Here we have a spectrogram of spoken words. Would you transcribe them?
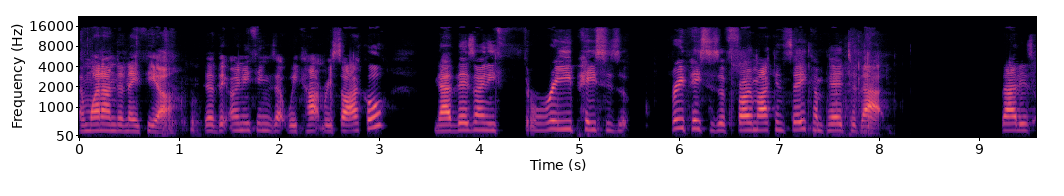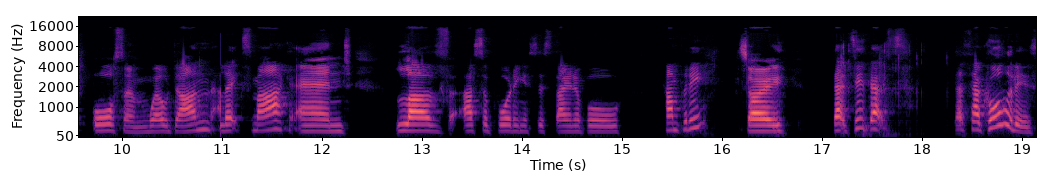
And one underneath here. They're the only things that we can't recycle. Now there's only three pieces of three pieces of foam I can see compared to that. That is awesome. Well done, Lexmark. And love uh, supporting a sustainable company. So that's it. That's that's how cool it is.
